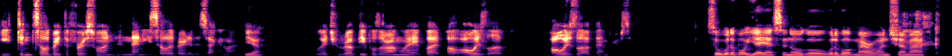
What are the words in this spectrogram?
he didn't celebrate the first one, and then he celebrated the second one, Yeah. which rubbed people the wrong way. But I'll always love, always love Van So what about Yaya Sanogo? What about Marouane Chamakh?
